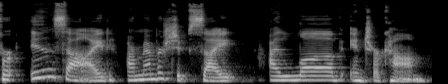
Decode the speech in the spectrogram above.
For inside our membership site, I love Intercom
